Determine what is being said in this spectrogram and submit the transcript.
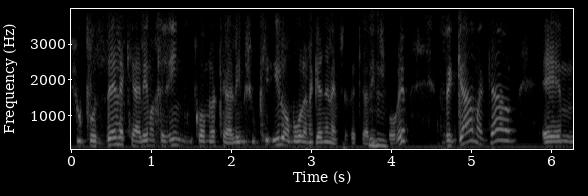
שהוא פוזל לקהלים אחרים במקום לקהלים שהוא כאילו אמור לנגן אליהם, שזה קהלים שחורים. וגם, אגב, הם,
